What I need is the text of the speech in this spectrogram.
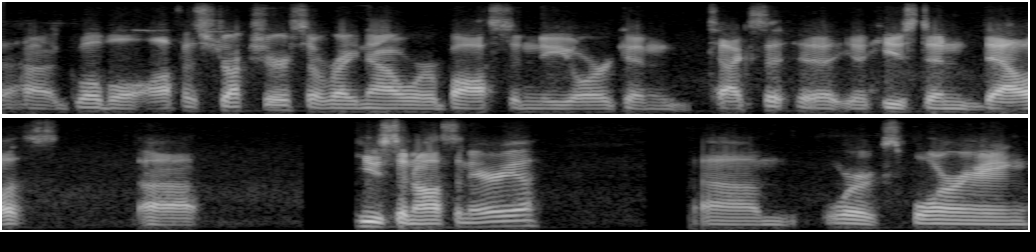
uh, global office structure. So right now we're Boston, New York, and Texas, uh, you know, Houston, Dallas, uh, Houston, Austin area. Um, we're exploring,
